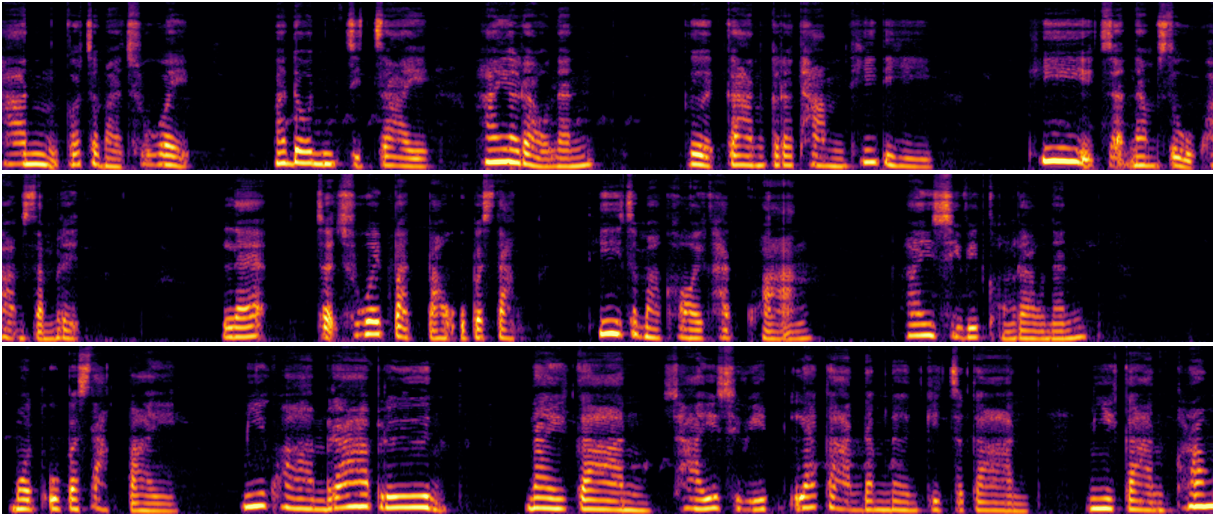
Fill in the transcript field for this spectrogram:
ท่านก็จะมาช่วย มาดลจิตใจให้เรานั้น เกิดการกระทำที่ดี ที่จะนำสู่ความสำเร็จ และจะช่วยปัดเป่าอุปสรรคที่จะมาคอยขัดขวาง ให้ชีวิตของเรานั้น หมดอุปสรรคไป มีความราบรื่น ในการใช้ชีวิตและการดำเนินกิจการ มีการคล่อง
